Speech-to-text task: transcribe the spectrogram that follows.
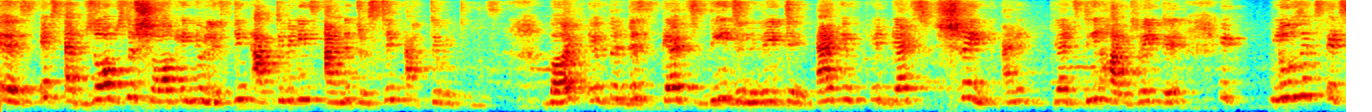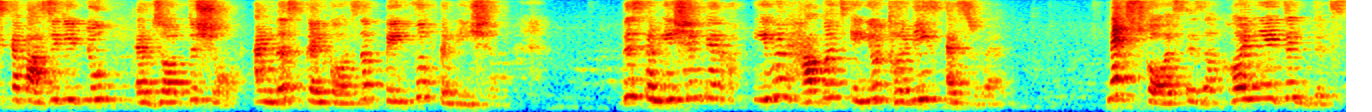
is it absorbs the shock in your lifting activities and the twisting activities. But if the disc gets degenerated and if it gets shrink and it gets dehydrated, it loses its capacity to absorb the shock and thus can cause the painful condition. This condition can even happens in your 30s as well. Next cause is a herniated disc.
